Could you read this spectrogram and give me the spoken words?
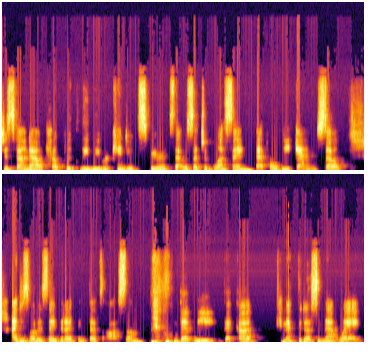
just found out how quickly we were kindred spirits. That was such a blessing that whole weekend. So I just want to say that I think that's awesome that we, that God connected us in that way.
